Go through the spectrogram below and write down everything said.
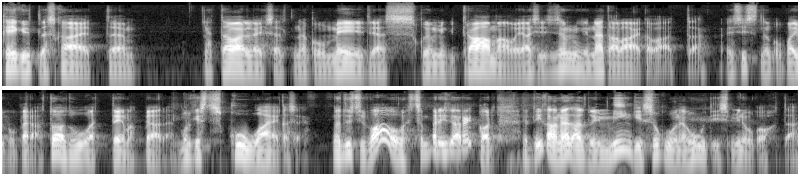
keegi ütles ka, et äh, et tavaliselt nagu meedias, kui on mingi draama või asi, siis on mingi nädal aega vaata. Ja siis nagu vaibub ära, tulevad uued teemad peale, mul kestis kuu aega see. Nad ütlesid, vau, see on päris hea rekord, et iga nädal tuli mingisugune uudis minu kohta.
